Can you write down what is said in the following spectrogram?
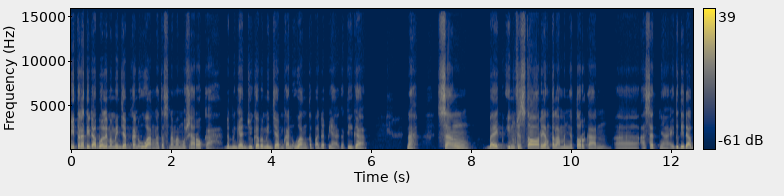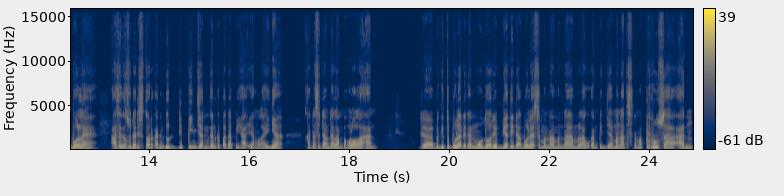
Mitra tidak boleh meminjamkan uang atas nama musyarakah, demikian juga meminjamkan uang kepada pihak ketiga. Nah, sang baik investor yang telah menyetorkan uh, asetnya itu tidak boleh aset yang sudah disetorkan itu dipinjamkan kepada pihak yang lainnya karena sedang dalam pengelolaan. Begitu pula dengan mudorib, dia tidak boleh semena-mena melakukan pinjaman atas nama perusahaan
